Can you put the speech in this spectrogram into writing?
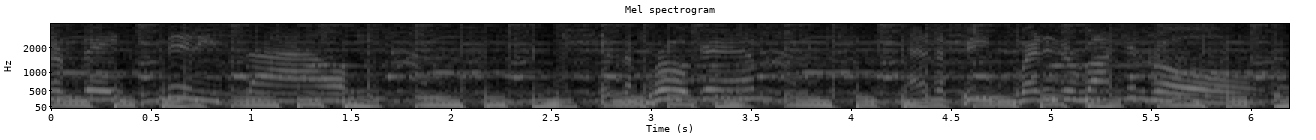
interface MIDI style in the program and the beats ready to rock and roll.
